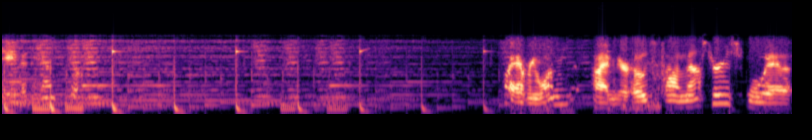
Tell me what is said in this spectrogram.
David Hanscom. Hi, everyone. I'm your host, Tom Masters, with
